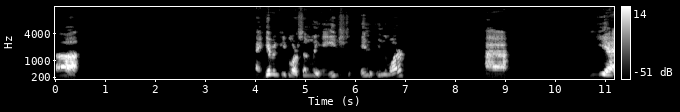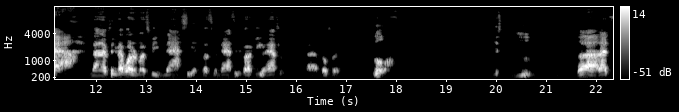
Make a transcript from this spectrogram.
Uh, and given people are suddenly aged in in the water, uh, yeah. Now I'm thinking that water must be nasty. It must be nasty. Fuck you after uh, filtering. Ugh. Just ugh. ah, that's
